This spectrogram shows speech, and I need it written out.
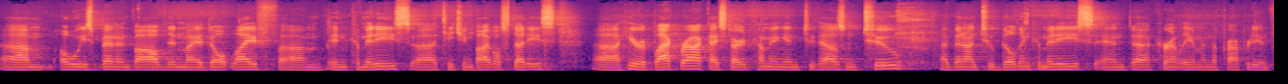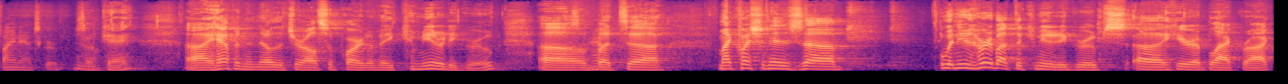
Um, always been involved in my adult life um, in committees, uh, teaching Bible studies. Uh, here at BlackRock, I started coming in 2002. I've been on two building committees, and uh, currently I'm in the property and finance group. So. Okay. I happen to know that you're also part of a community group. Uh, but uh, my question is uh, when you heard about the community groups uh, here at BlackRock,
